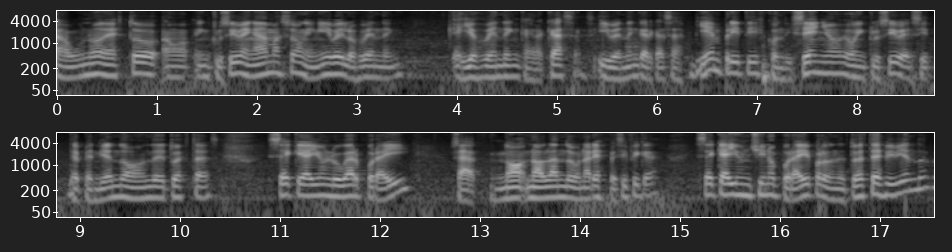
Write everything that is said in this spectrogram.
a uno de estos, a- inclusive en Amazon, en eBay los venden. Ellos venden carcasas y venden carcasas bien pretty, con diseño o inclusive, si dependiendo de dónde tú estás, sé que hay un lugar por ahí, o sea, no, no hablando de un área específica, sé que hay un chino por ahí por donde tú estés viviendo,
